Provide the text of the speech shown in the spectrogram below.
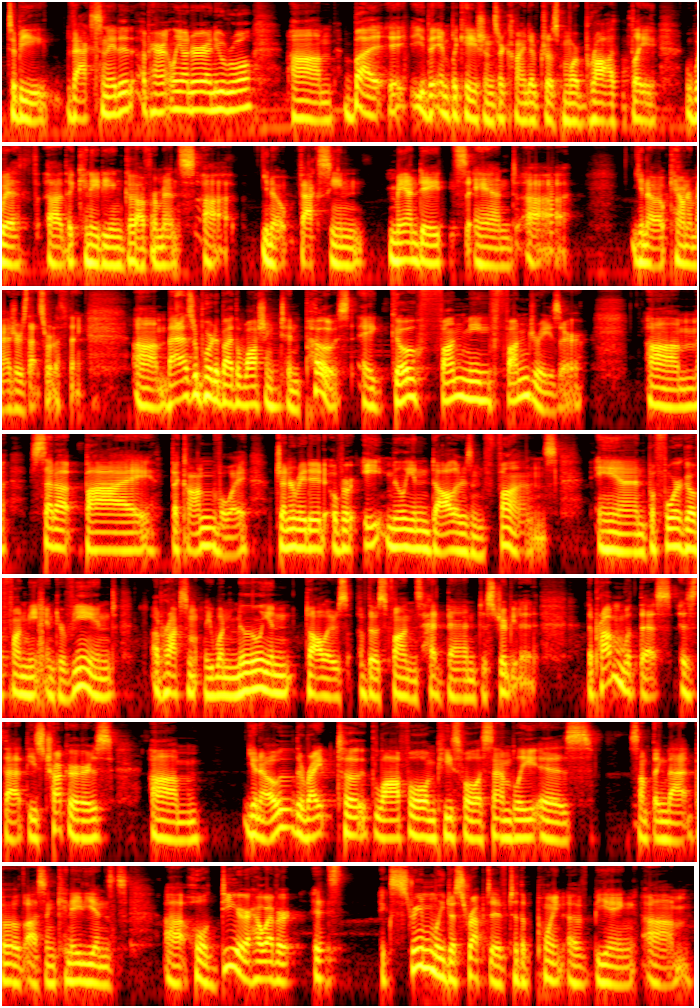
to be vaccinated, apparently, under a new rule. Um, but it, the implications are kind of just more broadly with uh, the Canadian government's, uh, you know, vaccine mandates and, uh, you know, countermeasures, that sort of thing. Um, but as reported by the Washington Post, a GoFundMe fundraiser um, set up by the convoy generated over $8 million in funds. And before GoFundMe intervened, approximately $1 million of those funds had been distributed. The problem with this is that these truckers, um, you know, the right to lawful and peaceful assembly is something that both us and Canadians uh, hold dear. However, it's extremely disruptive to the point of being um,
